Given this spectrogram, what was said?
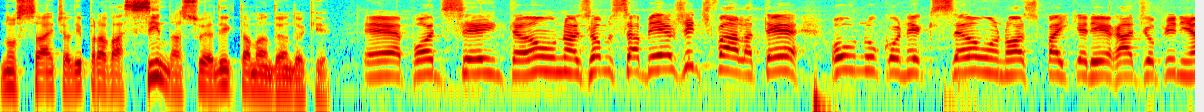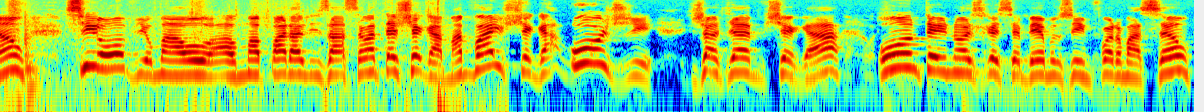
no site ali para vacina, a Sueli que está mandando aqui. É, pode ser então, nós vamos saber, a gente fala até, ou no Conexão, o nosso Pai Querer Rádio Opinião, se houve uma, uma paralisação até chegar, mas vai chegar, hoje já deve chegar. Ontem nós recebemos informação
